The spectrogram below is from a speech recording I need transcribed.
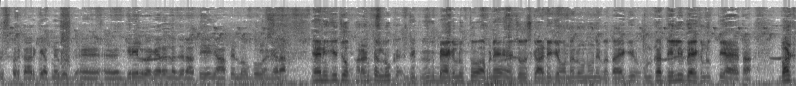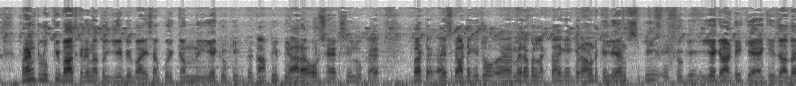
इस प्रकार की अपने को ग्रिल वगैरह नज़र आती है। यहाँ पे लोगो वगैरह। यानी कि जो फ्रंट लुक क्योंकि बैक लुक तो अपने जो इस गाड़ी के ओनर उन्होंने बताया कि उनका दिल्ली बैक लुक पे आया था। बट फ्रंट लुक की बात करें ना तो ये भी भाई साहब कोई कम नहीं है, क्योंकि काफ़ी प्यारा और सेक्सी लुक है। बट इस गाड़ी की जो मेरे को लगता है कि ग्राउंड क्लियरेंस भी क्योंकि ये गाड़ी क्या है कि ज़्यादा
